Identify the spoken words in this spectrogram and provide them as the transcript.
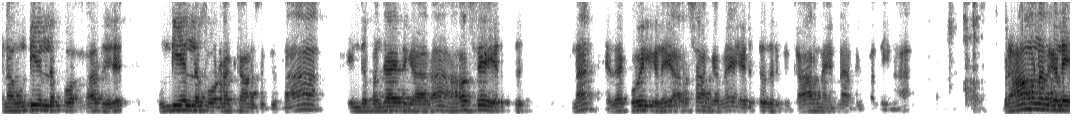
ஏன்னா உண்டியல்ல போ அதாவது உண்டியல்ல போடுற காசுக்கு தான் இந்த பஞ்சாயத்துக்காக தான் அரசே எடுத்து என்ன கோயில்களை அரசாங்கமே எடுத்ததற்கு காரணம் என்ன அப்படின்னு பாத்தீங்கன்னா பிராமணர்களே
